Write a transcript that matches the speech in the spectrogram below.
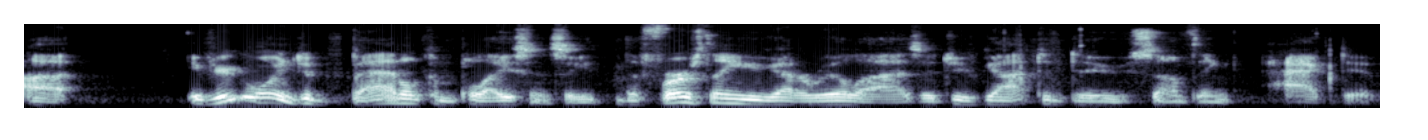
Uh, if you're going to battle complacency, the first thing you got to realize is that you've got to do something active.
